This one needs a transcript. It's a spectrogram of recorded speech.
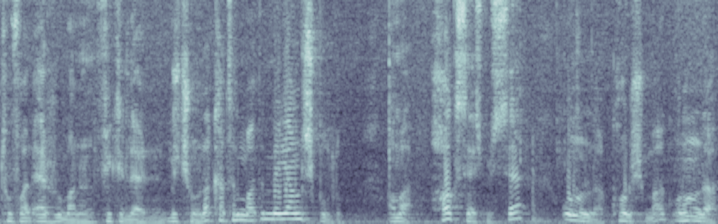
Tufan Erhuman'ın fikirlerinin birçoğuna katılmadım ve yanlış buldum. Ama halk seçmişse onunla konuşmak, onunla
